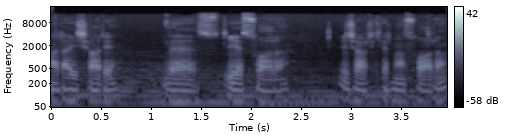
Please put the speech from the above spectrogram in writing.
لفرم چون مع مالا ایجاره ده یه سواره ایجار کردن سواره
